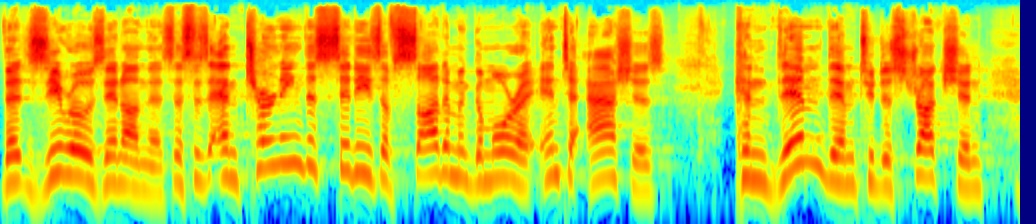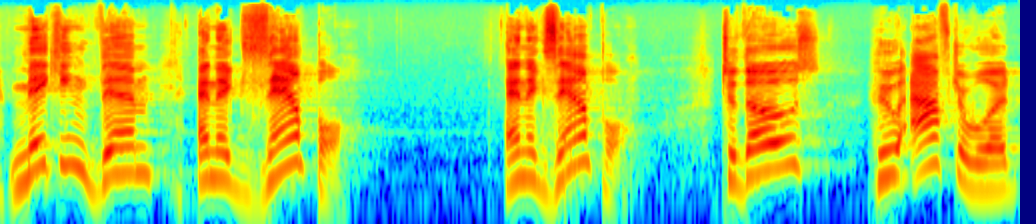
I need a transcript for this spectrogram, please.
that zeroes in on this. It says, And turning the cities of Sodom and Gomorrah into ashes, condemned them to destruction, making them an example, an example to those who afterward,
